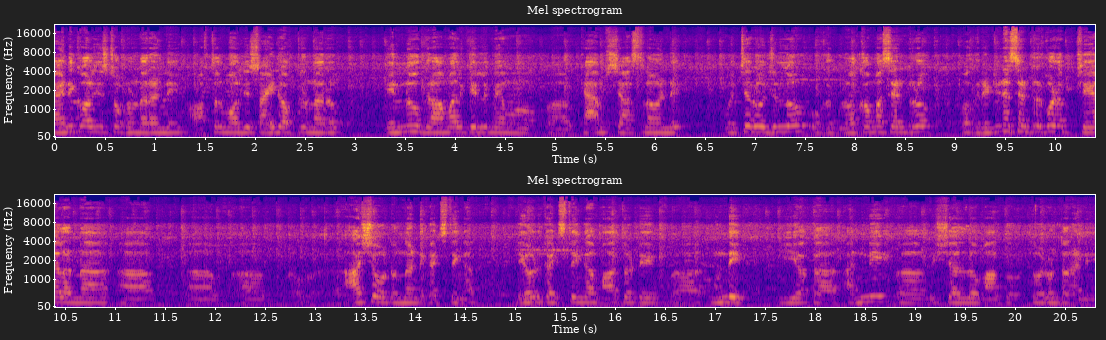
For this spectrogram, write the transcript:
గైనకాలజిస్ట్ ఒకరు ఉన్నారండి. ఆఫ్థల్మాలజిస్ట్ ఐ డాక్టర్ ఉన్నారు. ఎన్నో గ్రామాలకు వెళ్ళి మేము క్యాంప్స్ చేస్తున్నామండి. వచ్చే రోజుల్లో ఒక గ్లోకోమా సెంటర్ ఒక రెటినా సెంటర్ కూడా చేయాలన్న ఆశ ఒకటి ఉందండి ఖచ్చితంగా. దేవుడు ఖచ్చితంగా మాతోటి ఉండి ఈ యొక్క అన్ని విషయాల్లో మాకు తోడుంటారని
